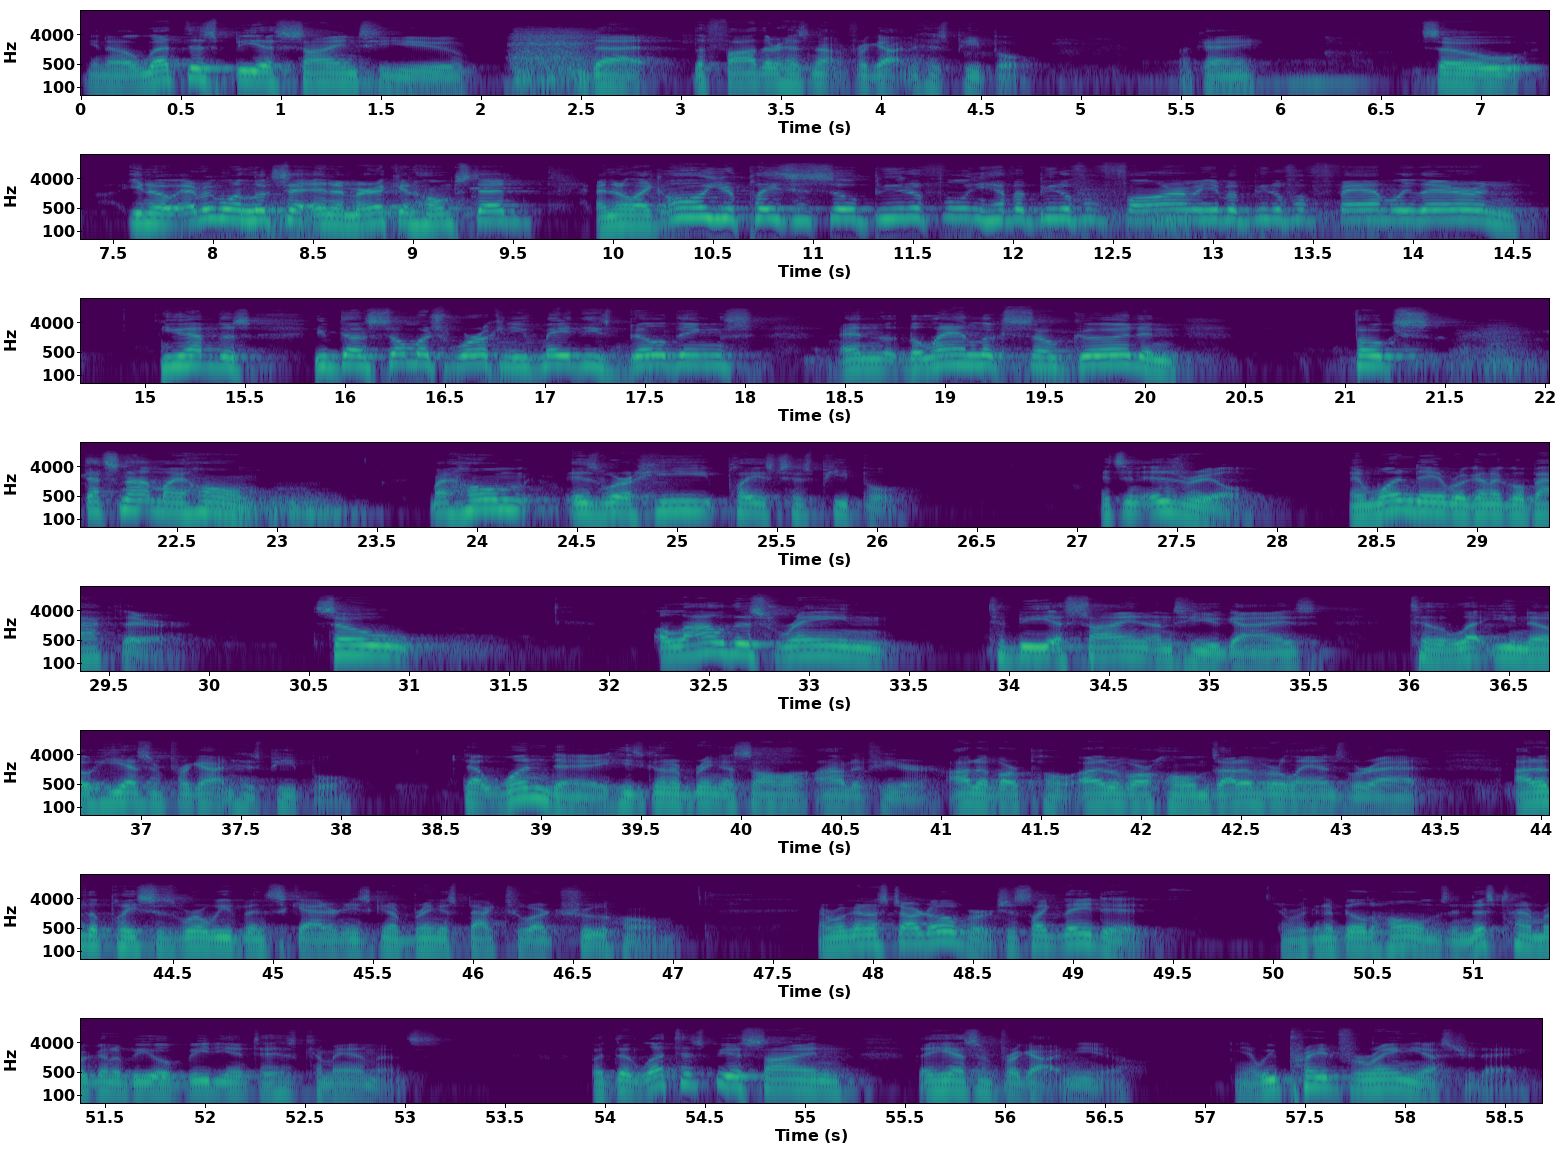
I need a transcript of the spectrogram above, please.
You know, let this be a sign to you that the Father has not forgotten his people. Okay? So, you know, everyone looks at an American homestead and they're like, oh, your place is so beautiful. And you have a beautiful farm and you have a beautiful family there. And you have this, you've done so much work and you've made these buildings and the land looks so good. And folks, that's not my home. My home is where he placed his people. It's in Israel. And one day we're going to go back there. So allow this rain to be a sign unto you guys to let you know he hasn't forgotten his people. That one day he's going to bring us all out of here, out of our out of our homes, out of our lands we're at, out of the places where we've been scattered. And he's going to bring us back to our true home. And we're going to start over just like they did. And we're going to build homes. And this time we're going to be obedient to his commandments. But then let this be a sign that he hasn't forgotten you. You know, we prayed for rain yesterday.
